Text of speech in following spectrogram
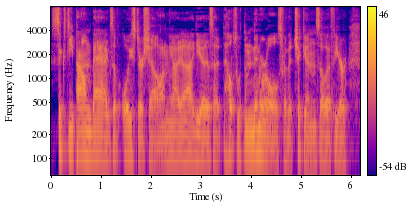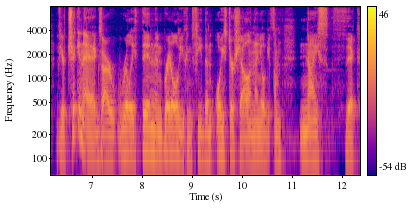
sixty pound bags of oyster shell, and the idea is that it helps with the minerals for the chicken. So if your if your chicken eggs are really thin and brittle, you can feed them oyster shell, and then you'll get some nice thick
